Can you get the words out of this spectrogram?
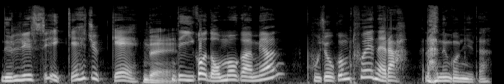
늘릴 수 있게 해줄게. 네. 근데 이거 넘어가면 보조금 토해내라라는 겁니다.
